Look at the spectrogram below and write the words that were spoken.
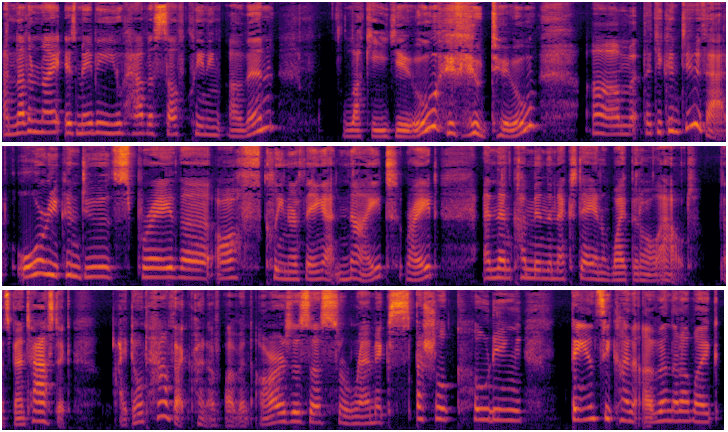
Another night is maybe you have a self cleaning oven. Lucky you, if you do, um, that you can do that. Or you can do spray the off cleaner thing at night, right? And then come in the next day and wipe it all out. That's fantastic. I don't have that kind of oven. Ours is a ceramic special coating fancy kind of oven that I'm like,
